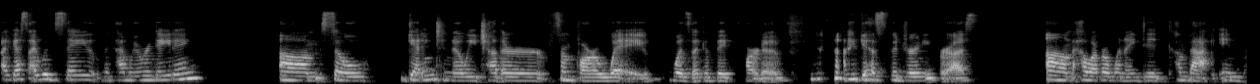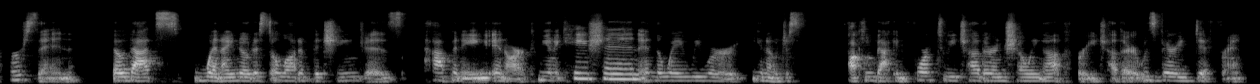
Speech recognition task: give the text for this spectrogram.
I guess I would say, the time we were dating. Um, so getting to know each other from far away was like a big part of, I guess, the journey for us. Um, however, when I did come back in person, though, that's when I noticed a lot of the changes happening in our communication and the way we were, you know, just talking back and forth to each other and showing up for each other. It was very different.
